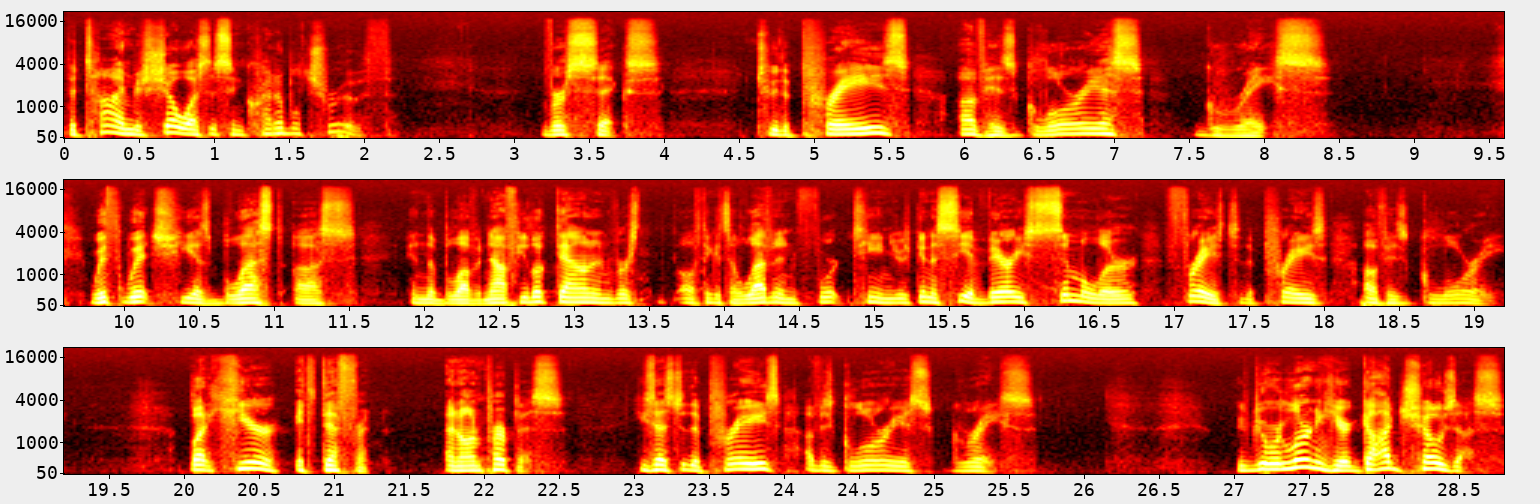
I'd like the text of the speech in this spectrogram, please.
the time to show us this incredible truth? Verse 6 To the praise of his glorious grace, with which he has blessed us in the beloved. Now, if you look down in verse I think it's 11 and 14, you're going to see a very similar phrase to the praise of his glory. But here it's different and on purpose. He says, to the praise of his glorious grace. We're learning here God chose us,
